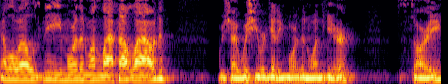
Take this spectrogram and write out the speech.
L-O-L-Z, more than one laugh out loud, which I wish you were getting more than one here. Sorry.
